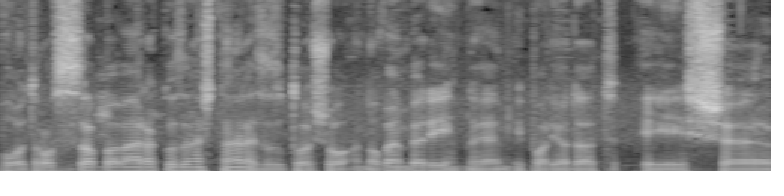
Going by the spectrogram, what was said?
volt rosszabb a várakozásnál ez az utolsó, a novemberi e, ipari adat, és e,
